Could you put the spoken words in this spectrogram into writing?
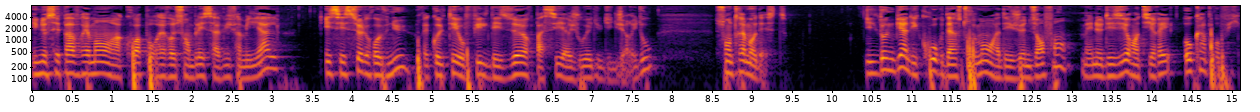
Il ne sait pas vraiment à quoi pourrait ressembler sa vie familiale, et ses seuls revenus, récoltés au fil des heures passées à jouer du didgeridoo, sont très modestes. Il donne bien des cours d'instruments à des jeunes enfants, mais ne désire en tirer aucun profit.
